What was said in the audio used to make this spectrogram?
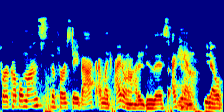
for a couple months, the first day back, I'm like I don't know how to do this. I can't, yeah. you know,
